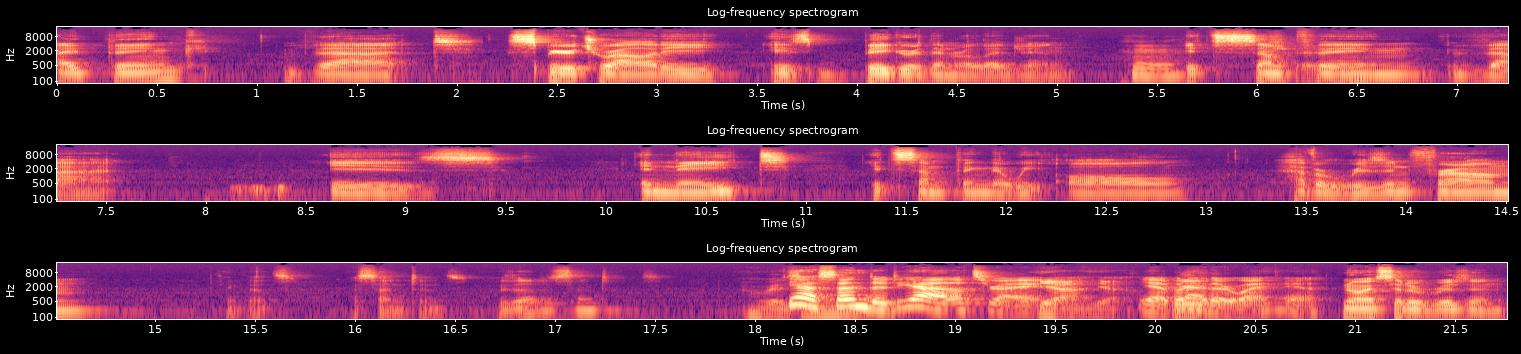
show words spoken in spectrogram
I think that spirituality is bigger than religion. Hmm. It's something that is innate. It's something that we all have arisen from. I think that's a sentence. Is that a sentence? Arisen? Yeah, ascended. Yeah, that's right. Yeah, yeah. Yeah, but Wait. either way, yeah. No, I said arisen.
